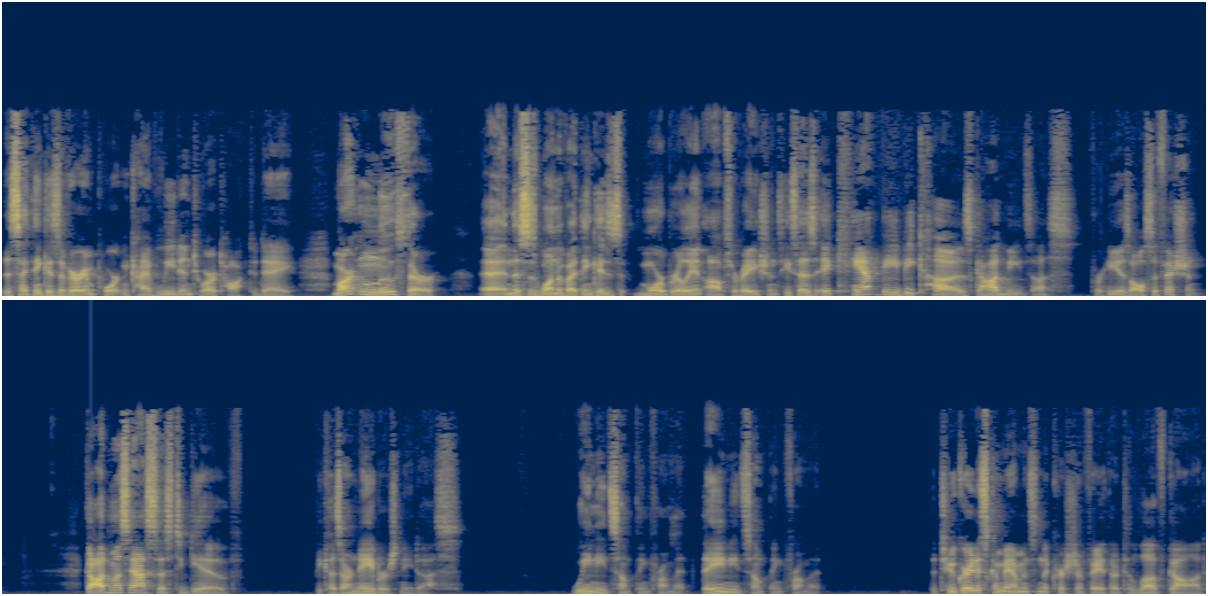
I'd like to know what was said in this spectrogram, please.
This, I think, is a very important kind of lead into our talk today. Martin Luther, uh, and this is one of, I think, his more brilliant observations. He says, It can't be because God needs us for he is all sufficient. God must ask us to give because our neighbors need us. We need something from it. They need something from it. The two greatest commandments in the Christian faith are to love God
